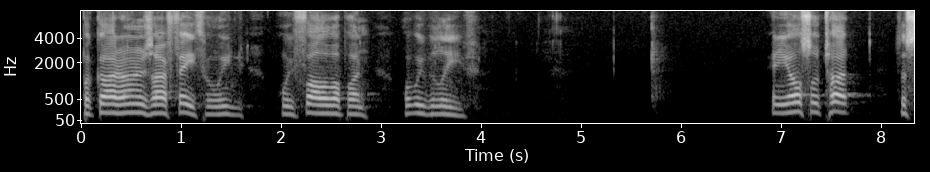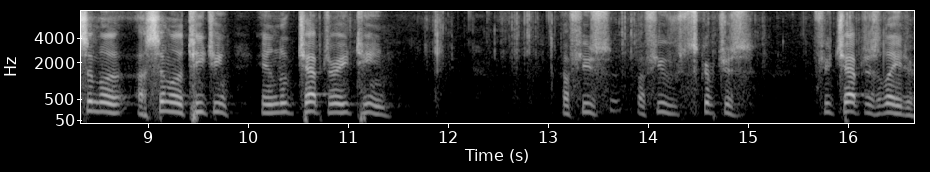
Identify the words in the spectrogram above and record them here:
but God honors our faith when we when we follow up on what we believe. And he also taught the similar, a similar teaching in Luke chapter 18. A few, a few scriptures, a few chapters later.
